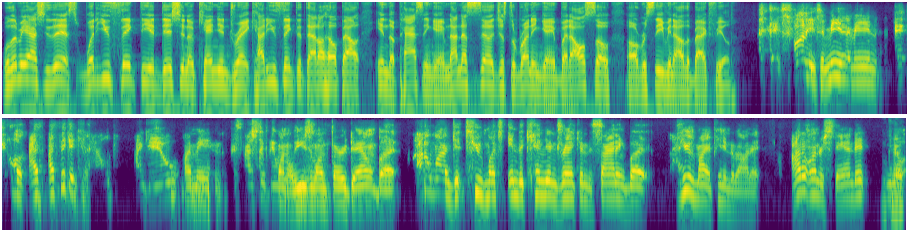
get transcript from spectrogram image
Well, let me ask you this. What do you think the addition of Kenyan Drake, how do you think that that'll help out in the passing game? Not necessarily just the running game, but also uh, receiving out of the backfield. It's funny to me. I mean, it, look, I, I think it can help. I do. I mean, especially if they want to use him on third down, but I don't want to get too much into Kenyan Drake and the signing, but here's my opinion about it. I don't understand it. Okay. You know,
